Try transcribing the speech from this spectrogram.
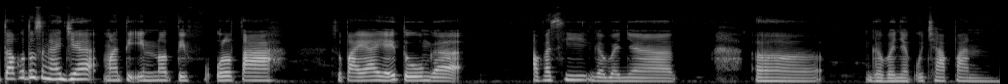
Itu aku tuh sengaja matiin notif ultah supaya ya itu nggak apa sih nggak banyak eh, nggak uh, banyak ucapan.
